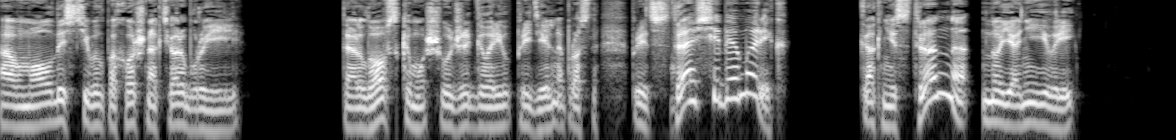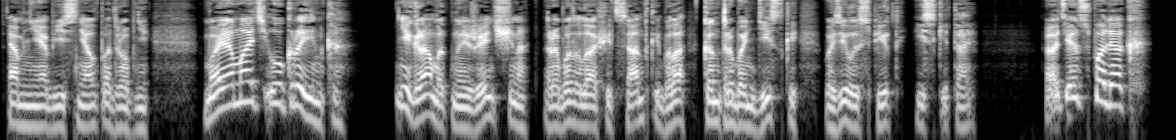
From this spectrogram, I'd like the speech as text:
а в молодости был похож на актера Буруили. Торловскому Шульджик говорил предельно просто «Представь себе, Марик, как ни странно, но я не еврей». А мне объяснял подробнее «Моя мать украинка, Неграмотная женщина, работала официанткой, была контрабандисткой, возила спирт из Китая. Отец поляк,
